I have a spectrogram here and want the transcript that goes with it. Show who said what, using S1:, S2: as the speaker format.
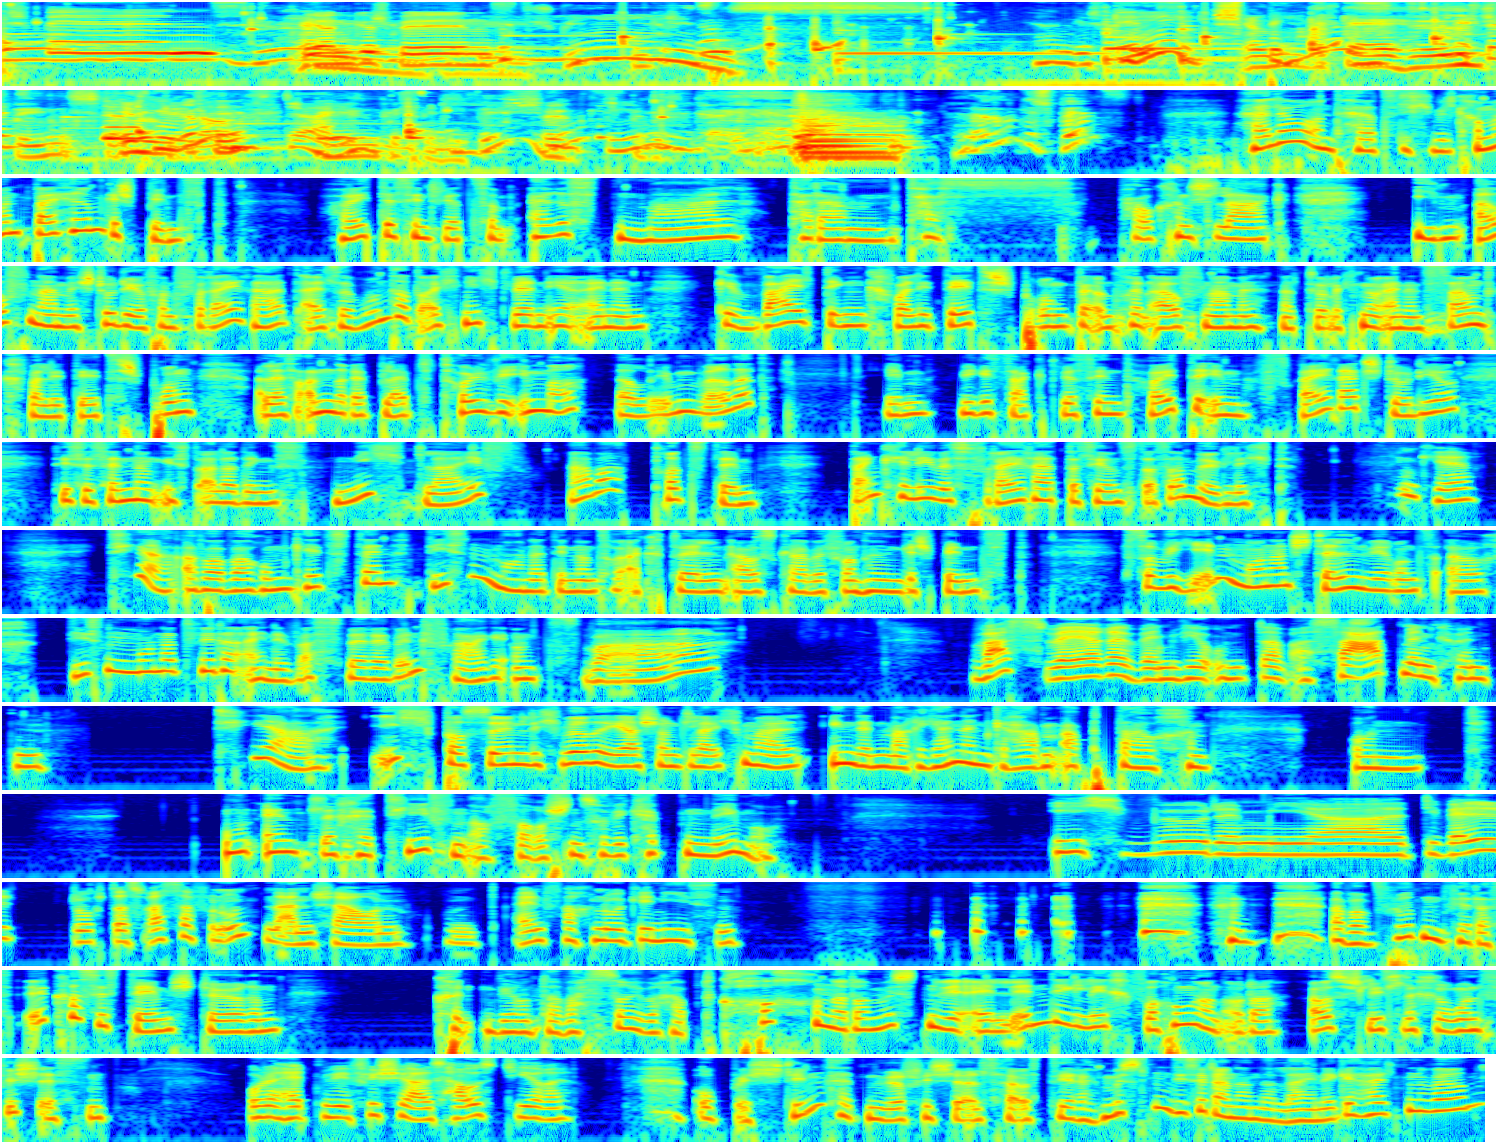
S1: Gespinst.
S2: Hirngespinst.
S1: Hirngespinst.
S3: Gehirnspinst. Hirngespinst?
S4: Hallo und herzlich willkommen bei Hirngespinst. Heute sind wir zum ersten Mal, tadam, das Paukenschlag, im Aufnahmestudio von Freirad, also wundert euch nicht, wenn ihr einen gewaltigen Qualitätssprung bei unseren Aufnahmen, natürlich nur einen Soundqualitätssprung, alles andere bleibt toll wie immer, erleben werdet. Eben, wie gesagt, wir sind heute im Freiradstudio. Diese Sendung ist allerdings nicht live, aber trotzdem, danke liebes Freirad, dass ihr uns das ermöglicht.
S1: Danke.
S4: Tja, aber warum geht's denn diesen Monat in unserer aktuellen Ausgabe von Hirngespinst? So wie jeden Monat stellen wir uns auch diesen Monat wieder eine Was wäre wenn Frage und zwar
S1: Was wäre, wenn wir unter Wasser atmen könnten?
S4: Tja, ich persönlich würde ja schon gleich mal in den Marianengraben abtauchen und unendliche Tiefen erforschen, so wie Captain Nemo.
S1: Ich würde mir die Welt durch das Wasser von unten anschauen und einfach nur genießen.
S4: Aber würden wir das Ökosystem stören? Könnten wir unter Wasser überhaupt kochen oder müssten wir elendiglich verhungern oder ausschließlich rohen Fisch essen?
S1: Oder hätten wir Fische als Haustiere?
S4: Oh, bestimmt hätten wir Fische als Haustiere. Müssten diese dann an der Leine gehalten werden?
